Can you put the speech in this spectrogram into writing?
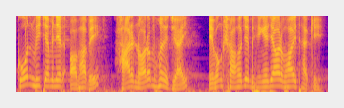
কোন ভিটামিনের অভাবে হাড় নরম হয়ে যায় এবং সহজে ভেঙে যাওয়ার ভয় থাকে?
